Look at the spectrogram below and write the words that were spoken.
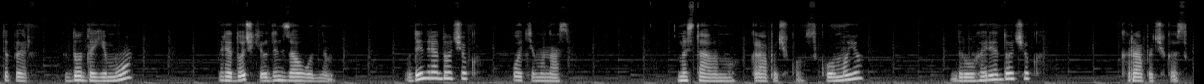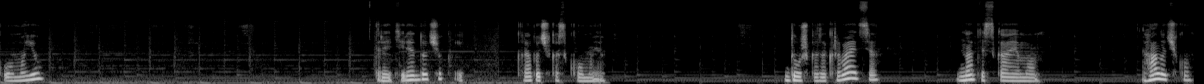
тепер додаємо рядочки один за одним. Один рядочок, потім у нас ми ставимо крапочку з комою, другий рядочок, крапочка з комою, третій рядочок і крапочка з комою. Дужка закривається, натискаємо галочку,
